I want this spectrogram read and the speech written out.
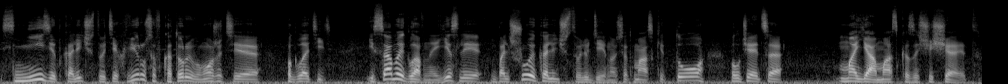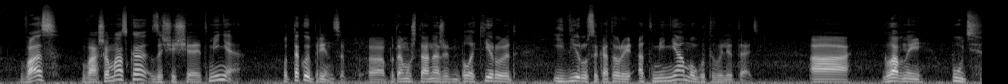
снизит количество тех вирусов, которые вы можете поглотить. И самое главное, если большое количество людей носят маски, то получается моя маска защищает вас, ваша маска защищает меня. Вот такой принцип, э, потому что она же блокирует и вирусы, которые от меня могут вылетать, а Главный путь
